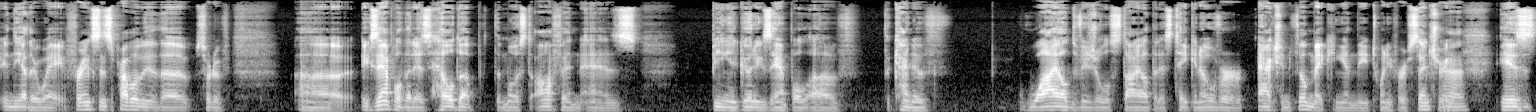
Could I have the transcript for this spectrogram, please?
in the other way. For instance, probably the sort of uh, example that is held up the most often as being a good example of the kind of wild visual style that has taken over action filmmaking in the 21st century uh, is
